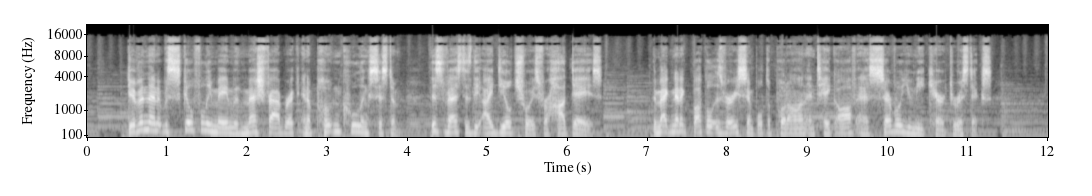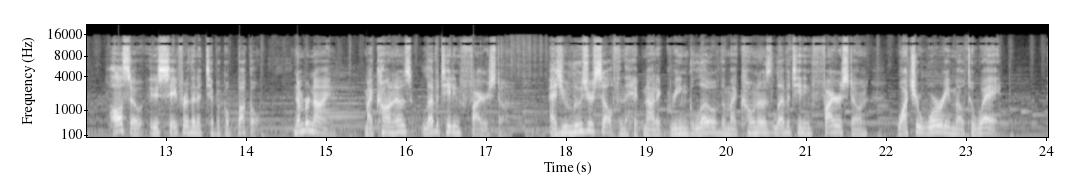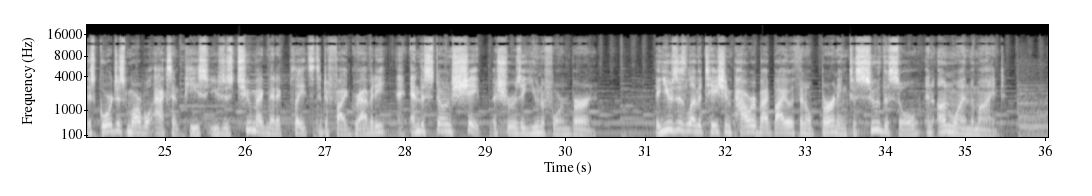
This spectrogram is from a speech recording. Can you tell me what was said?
Given that it was skillfully made with mesh fabric and a potent cooling system, this vest is the ideal choice for hot days. The magnetic buckle is very simple to put on and take off and has several unique characteristics. Also, it is safer than a typical buckle. Number 9. Myconos Levitating Firestone as you lose yourself in the hypnotic green glow of the Myconos levitating firestone, watch your worry melt away. This gorgeous marble accent piece uses two magnetic plates to defy gravity, and the stone's shape assures a uniform burn. It uses levitation powered by bioethanol burning to soothe the soul and unwind the mind.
